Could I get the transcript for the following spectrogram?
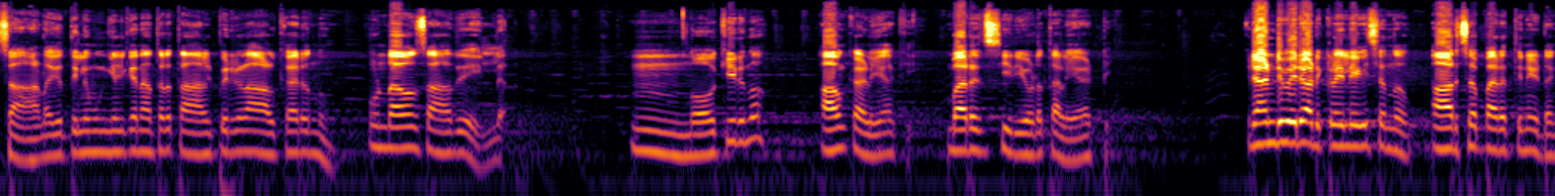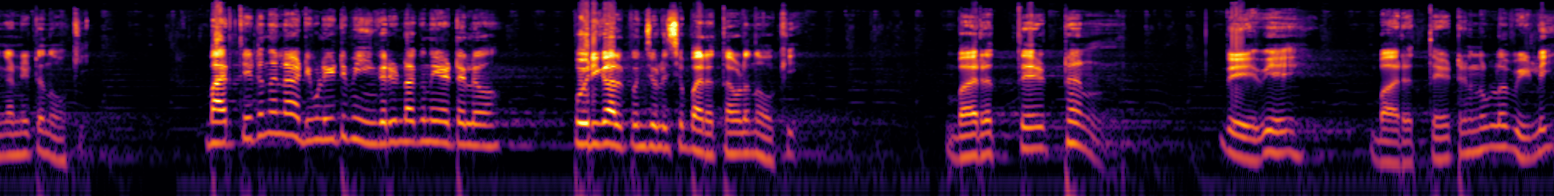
ചാണകത്തിൽ മുങ്ങിൽക്കാൻ അത്ര താല്പര്യമുള്ള ആൾക്കാരൊന്നും ഉണ്ടാവാൻ സാധ്യതയില്ല. ഉം, നോക്കിയിരുന്നോ? അവൻ കളിയാക്കി ഭരത് ചിരിയോടെ തലയാട്ടി. രണ്ടുപേരും അടുക്കളയിലേക്ക് ചെന്നു ആർച്ച ഭരത്തിന് ഇടം കണ്ണിട്ട് നോക്കി. ഭരത്തിയിട്ട് നല്ല അടിപൊളിയായിട്ട് മീൻകറി ഉണ്ടാക്കുന്ന കേട്ടല്ലോ. പൊരി കൽപ്പം ചൊളിച്ച് ഭരത്ത് അവളെ നോക്കി. ഭരത്തേട്ടൻ ദേവിയെ ഭരത്തേട്ടൻ എന്നുള്ള വിളി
